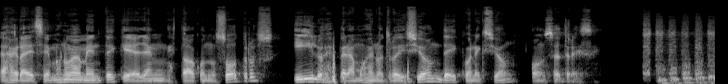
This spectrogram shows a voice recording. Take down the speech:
Les agradecemos nuevamente que hayan estado con nosotros y los esperamos en otra edición de Conexión 1113.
